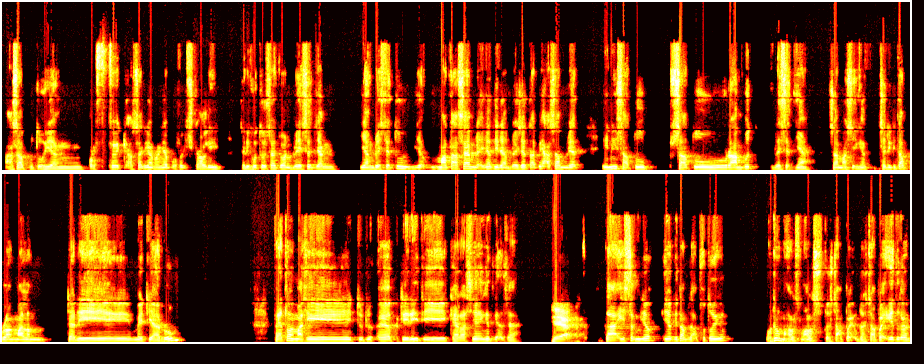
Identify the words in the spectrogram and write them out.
Asal butuh yang perfect, asalnya orangnya perfect sekali. Jadi foto saya cuma bleset yang yang bleset itu ya, mata saya melihatnya tidak bleset tapi asal melihat ini satu satu rambut blesetnya. Saya masih ingat. Jadi kita pulang malam dari media room Vettel masih duduk eh, berdiri di garasinya inget gak saya? Iya. Yeah. Kita iseng yuk, yuk kita minta foto yuk. Waduh males males, udah capek, udah capek gitu kan.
